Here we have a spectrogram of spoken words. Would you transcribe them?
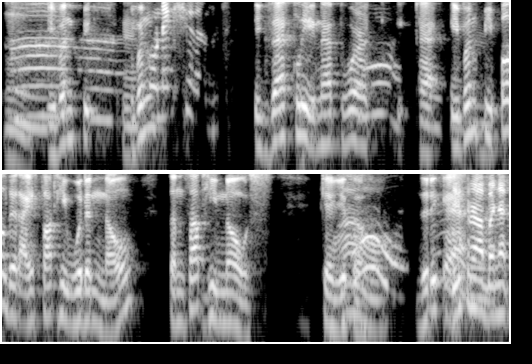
Hmm. Even pe- Ah, even connections. Exactly, network. Oh, Kayak even people that I thought he wouldn't know, turns out he knows. Kayak gitu. Wow. Oh, Jadi Jadi kayak kenal banyak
